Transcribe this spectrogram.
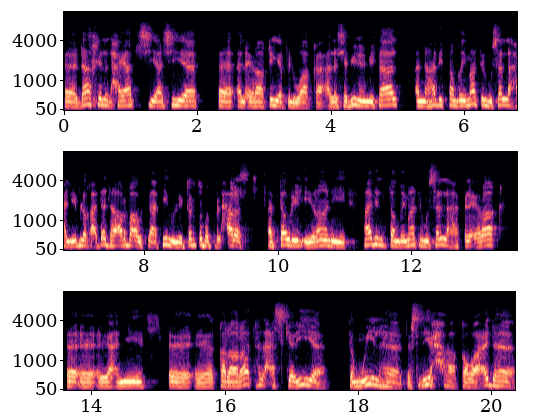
داخل الحياة السياسية العراقية في الواقع. على سبيل المثال أن هذه التنظيمات المسلحة اللي يبلغ عددها 34 واللي ترتبط بالحرس الثوري الإيراني هذه التنظيمات المسلحة في العراق يعني قراراتها العسكرية تمويلها تسليحها قواعدها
